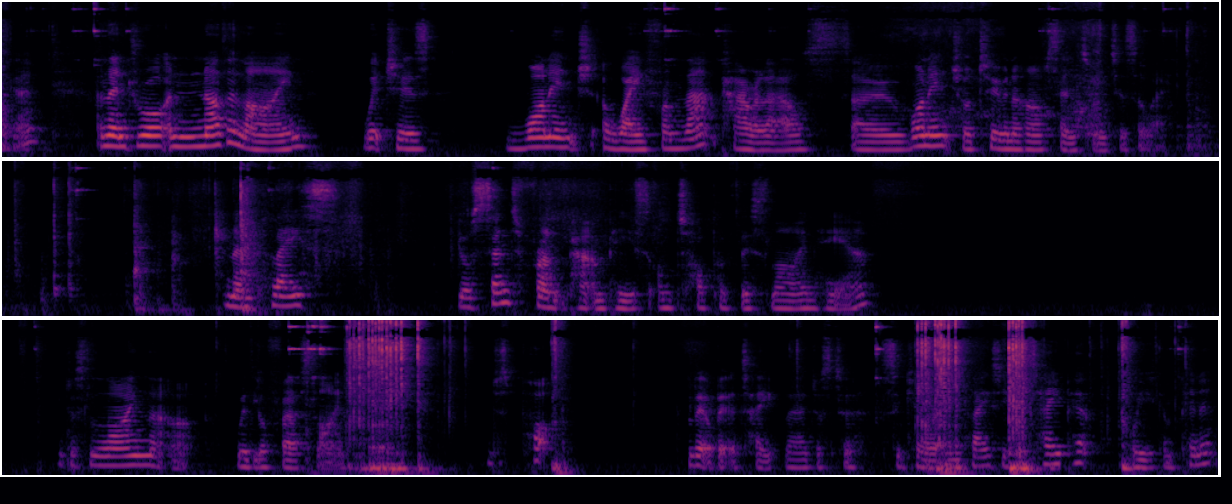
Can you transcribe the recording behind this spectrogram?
Okay. And then draw another line, which is one inch away from that parallel. So one inch or two and a half centimeters away. And then place your center front pattern piece on top of this line here. Just line that up with your first line. Just pop a little bit of tape there just to secure it in place. You can tape it or you can pin it,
